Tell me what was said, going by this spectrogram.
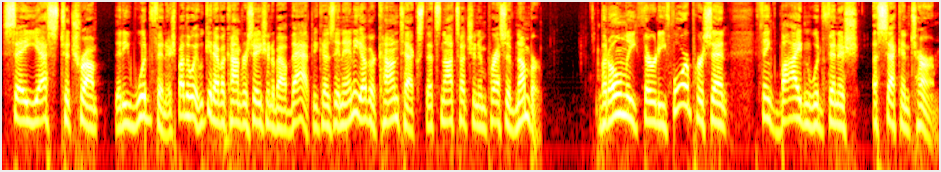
say yes to Trump that he would finish. By the way, we could have a conversation about that because in any other context, that's not such an impressive number. But only 34% think Biden would finish a second term.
